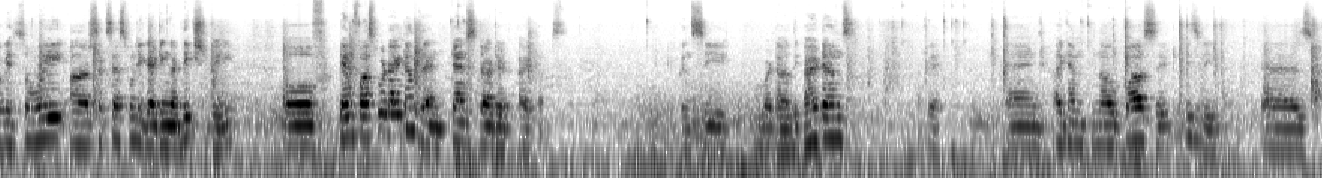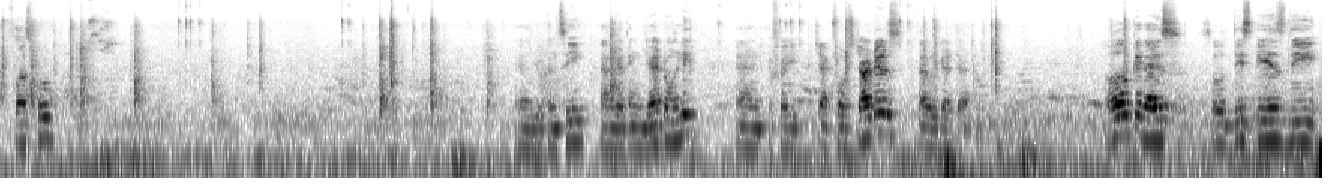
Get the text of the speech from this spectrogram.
Okay so we are successfully getting a dictionary of 10 fast food items and 10 started items. You can see what are the items. Okay. And I can now pass it easily as fast food. And you can see I'm getting get only. And if I check for starters I will get that only. Okay guys. So this is the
